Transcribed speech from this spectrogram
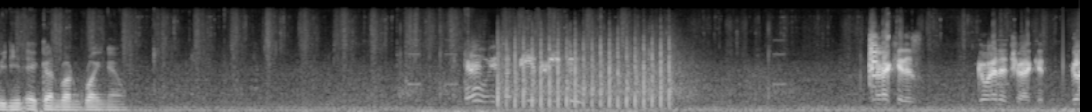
We need a gun run right now. Oh, it's a BMP too. Track it is. Go ahead and track it. Go.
